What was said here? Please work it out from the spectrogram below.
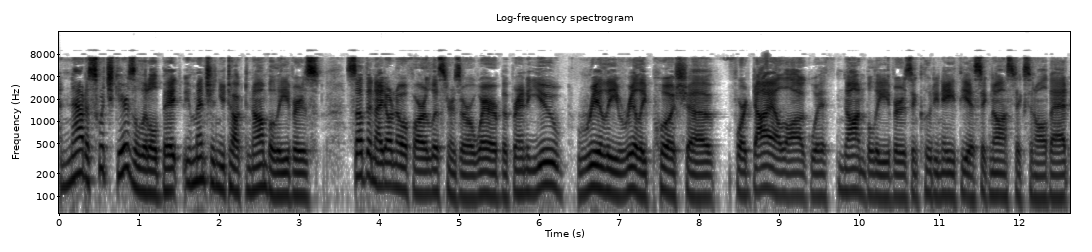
And now to switch gears a little bit, you mentioned you talk to non-believers. Something I don't know if our listeners are aware, but Brandon, you really, really push uh, for dialogue with non believers, including atheists, agnostics, and all that.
